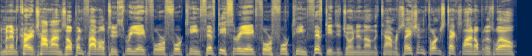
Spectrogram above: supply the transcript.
M&M Cartage Hotline's open, 502-384-1450, 384-1450 to join in on the conversation. Thornton's text line open as well,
